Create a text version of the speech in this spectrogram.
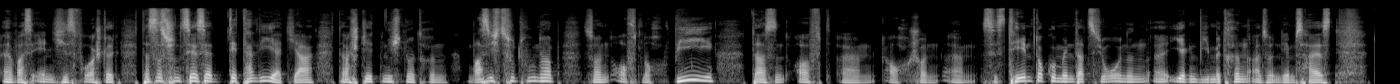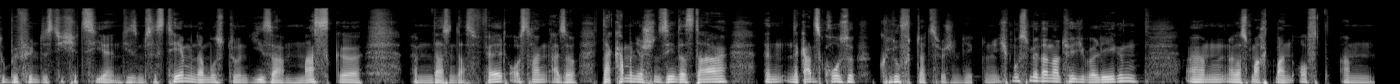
äh, was ähnliches vorstellt, das ist schon sehr, sehr detailliert, ja. Da steht nicht nur drin, was ich zu tun habe, sondern oft noch wie. Da sind oft ähm, auch schon ähm, Systemdokumentationen äh, irgendwie mit drin, also in dem es heißt, du befindest dich jetzt hier in diesem System und da musst du in dieser Maske ähm, das und das Feld austragen. Also da kann man ja schon sehen, dass da äh, eine ganz große Kluft dazwischen liegt. Und ich muss mir dann natürlich überlegen, ähm, das macht man oft am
